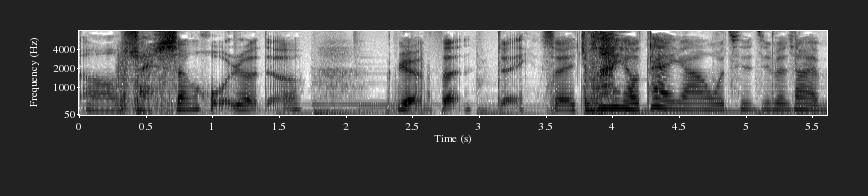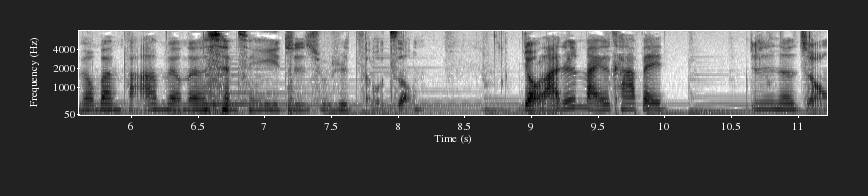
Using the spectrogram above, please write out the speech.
呃水深火热的月份，对，所以就算有太阳，我其实基本上也没有办法，没有那个神情意志出去走走。有啦，就是买个咖啡，就是那种，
